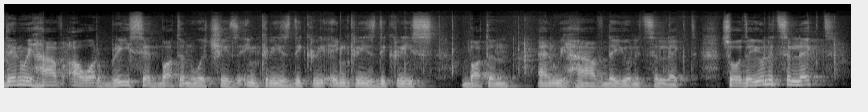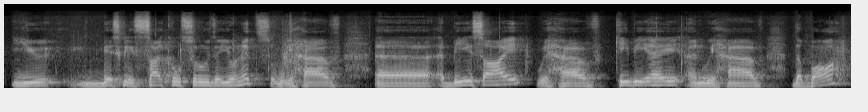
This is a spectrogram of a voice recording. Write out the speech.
then we have our preset button which is increase decrease increase decrease button and we have the unit select. So the unit select you basically cycle through the units. We have uh, a psi we have kPa and we have the bar.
